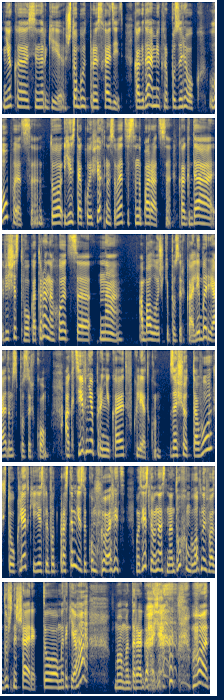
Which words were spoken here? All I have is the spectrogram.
некая синергия. Что будет происходить? Когда микропузырек лопается, то есть такой эффект, называется сонапарация, когда вещество, которое находится на оболочки пузырька, либо рядом с пузырьком, активнее проникает в клетку. За счет того, что у клетки, если вот простым языком говорить, вот если у нас над духом лопнуть воздушный шарик, то мы такие, а, мама дорогая. вот.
